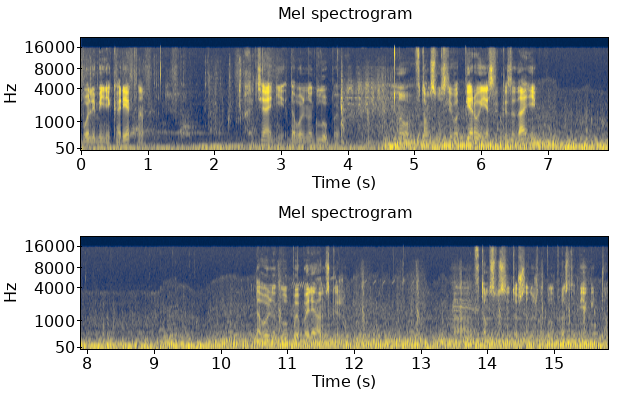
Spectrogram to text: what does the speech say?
более-менее корректно. Хотя они довольно глупые. Ну, в том смысле, вот первые несколько заданий довольно глупые были, вам скажу. А, в том смысле, то, что нужно было просто бегать там.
